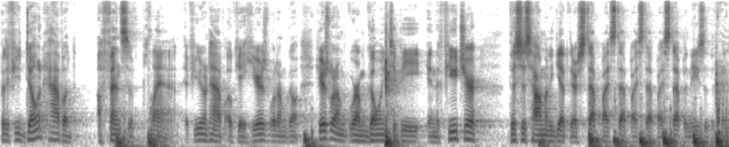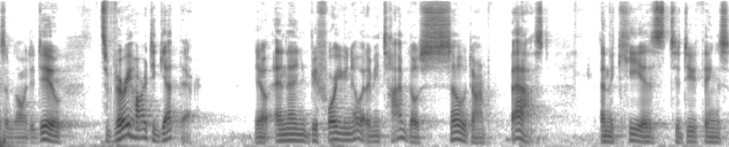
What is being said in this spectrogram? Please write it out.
But if you don't have an offensive plan, if you don't have, okay, here's what I'm going, here's what I'm, where I'm going to be in the future. This is how I'm going to get there, step by step by step by step, and these are the things I'm going to do. It's very hard to get there, you know. And then before you know it, I mean, time goes so darn fast. And the key is to do things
